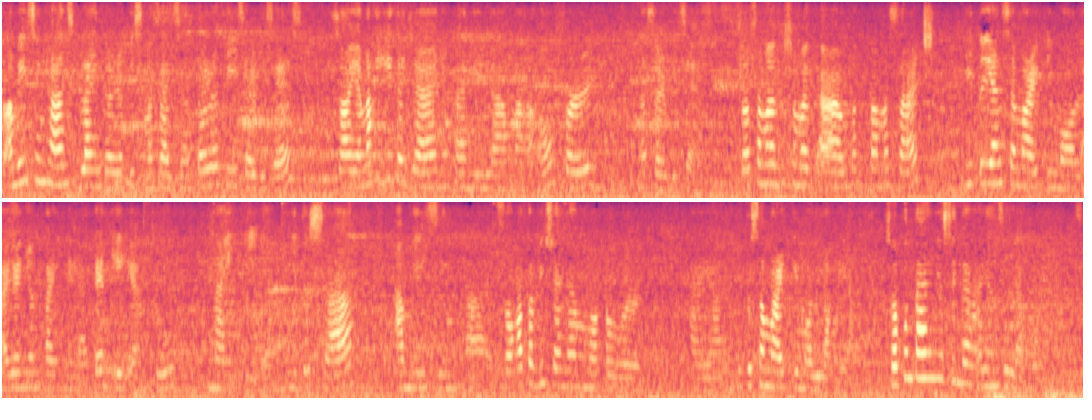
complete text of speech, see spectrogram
So, Amazing Hands Blind Therapist Massage and Therapy Services. So, ayan, makikita dyan yung kanilang mga offered na services. So, sa mga gusto mag, ah, magpa-massage, dito yan sa Marquee Mall. Ayan yung time nila, 10 a.m. to 9 p.m. Dito sa Amazing Hands. So, katabi siya ng Motor World. Ayan, dito sa Marquee Mall lang yan. So, puntahan nyo sila. Ayan sila. So,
